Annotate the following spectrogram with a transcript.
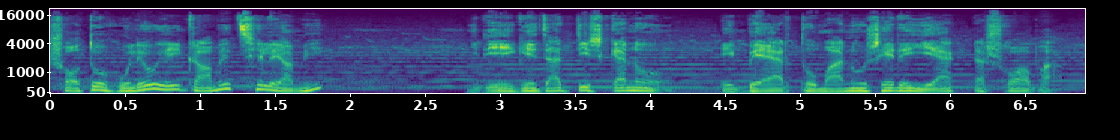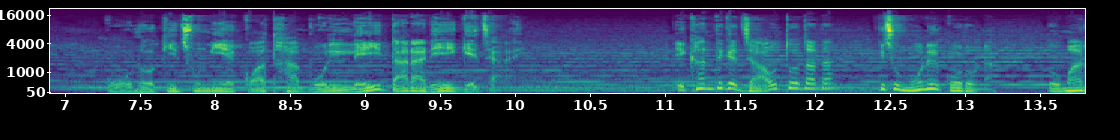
শত হলেও এই গ্রামের ছেলে আমি। রেগে যাচ্ছিস কেন? এই ব্যর্থ মানুষের এই একটা স্বভাব। কোনো কিছু নিয়ে কথা বললেই তারা রেগে যায়। এখান থেকে যাও তো, দাদা। কিছু মনে করো না। তোমার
